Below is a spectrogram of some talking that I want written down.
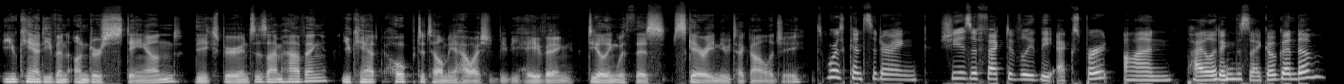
You can't even understand the experiences I'm having. You can't hope to tell me how I should be behaving dealing with this scary new technology. It's worth considering she is effectively the expert on piloting the Psycho Gundam.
